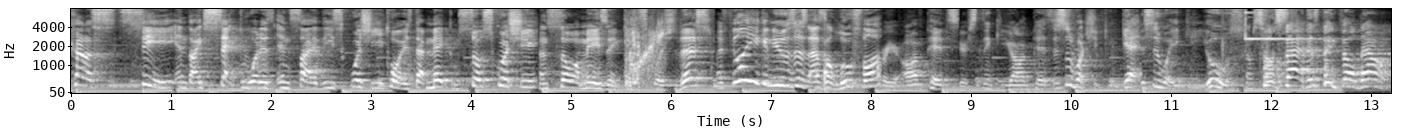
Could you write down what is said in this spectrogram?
kind of see and dissect what is inside these squishy toys that make them so squishy and so amazing. Let's squish this. I feel like you can use this as a loofah for your armpits, your stinky armpits. This is what you can get. This is what you can use. I'm so sad this thing fell down.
